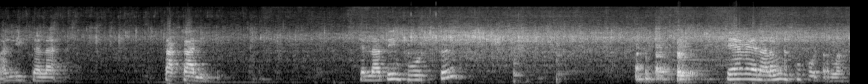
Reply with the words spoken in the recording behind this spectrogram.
மல்லித்தலை தக்காளி எல்லாத்தையும் போட்டு தேவையான அளவு உப்பு போட்டுடலாம்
